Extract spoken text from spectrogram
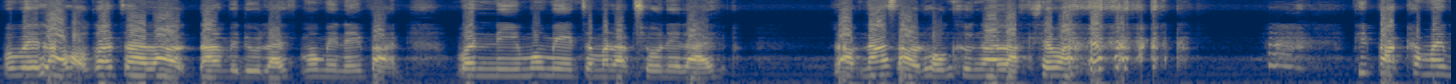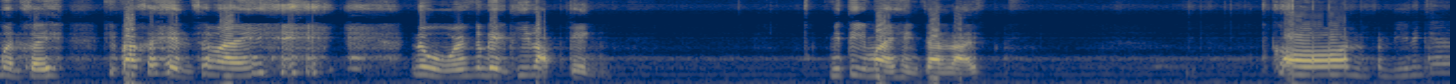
โมเมหลับเขาก็จะหลับตามไปดูไลฟ์โมเมในฝัน วันนี้โมเมจะมาหลับโชว์ในไลฟ์หลับหน้าเสาธงคืองานหลักใช่ไหมพี่ปักทำไมเหมือนเคย พี่ปักเคยเห็นใช่ไหมหนูเป็นเด็กที่หลับเก่ง มิติใหม่แห่งการไลฟ์ทุกคนฝันดีนะคะ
